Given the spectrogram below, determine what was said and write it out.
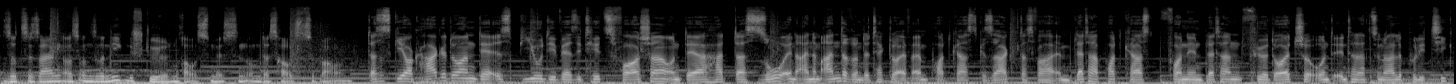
sozusagen aus unseren Liegestühlen raus müssen, um das Haus zu bauen. Das ist Georg Hagedorn, der ist Biodiversitätsforscher und der hat das so in einem anderen Detektor FM Podcast gesagt. Das war im Blätter Podcast von den Blättern für deutsche und internationale Politik.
